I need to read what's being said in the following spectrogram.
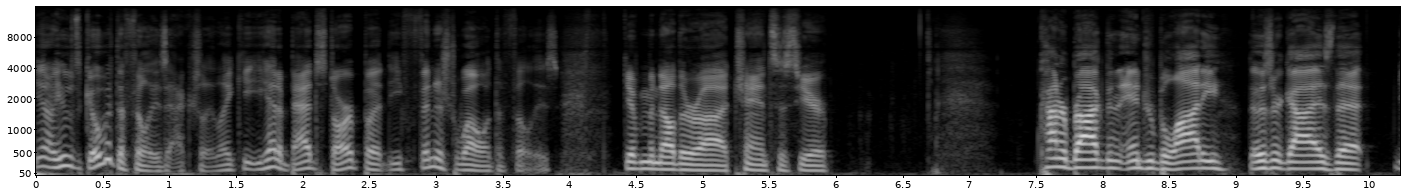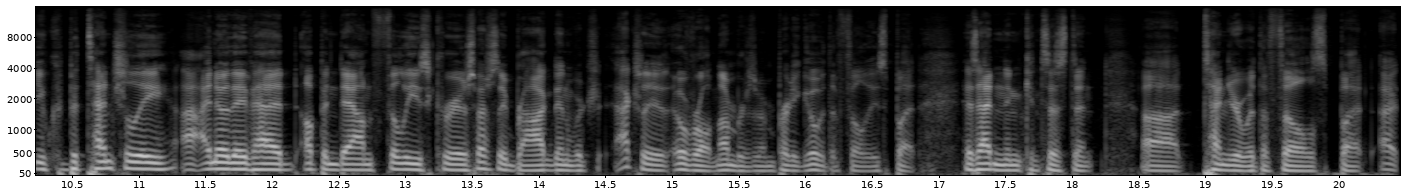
you know he was good with the Phillies actually. Like he, he had a bad start, but he finished well with the Phillies. Give him another uh, chance this year. Connor Brogdon, Andrew Bellatti, those are guys that you could potentially. I know they've had up and down Phillies career, especially Brogdon, which actually his overall numbers have been pretty good with the Phillies, but has had an inconsistent uh, tenure with the Phils. But I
